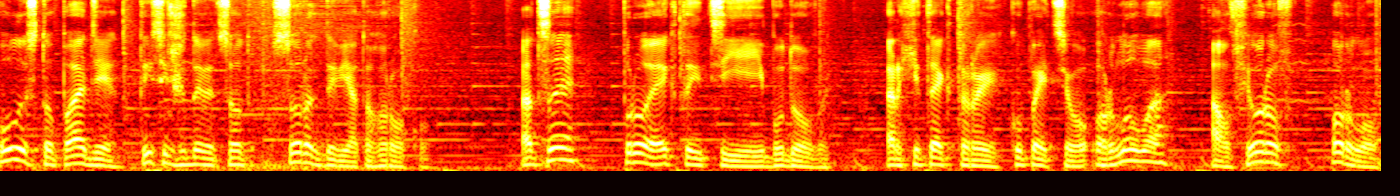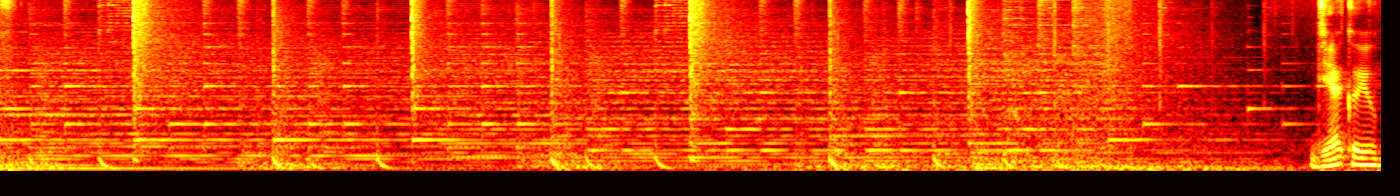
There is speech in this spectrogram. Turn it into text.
у листопаді 1949 року. А це проекти цієї будови. Архітектори Купецького Орлова, Алфьоров, Орлов. Дякую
